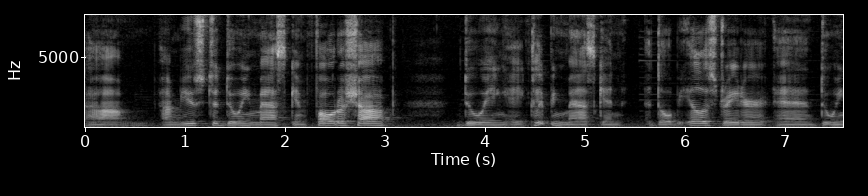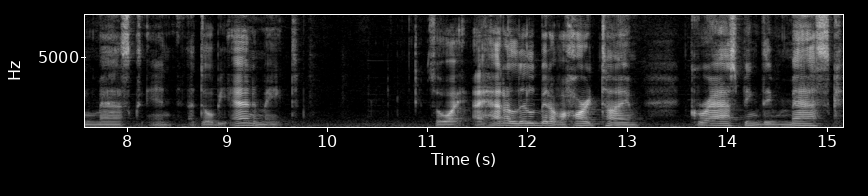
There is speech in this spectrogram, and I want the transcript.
Um, I'm used to doing mask in Photoshop, doing a clipping mask in Adobe Illustrator and doing masks in Adobe Animate. So I, I had a little bit of a hard time grasping the mask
